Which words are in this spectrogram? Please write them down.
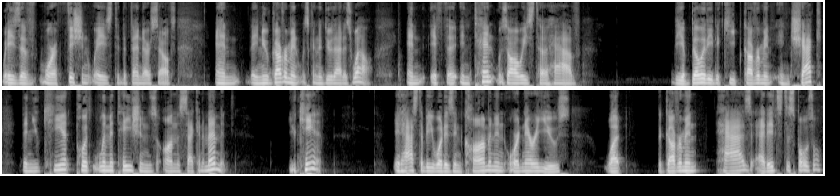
ways of more efficient ways to defend ourselves. And they knew government was going to do that as well. And if the intent was always to have the ability to keep government in check, then you can't put limitations on the Second Amendment. You can't. It has to be what is in common and ordinary use. What the government has at its disposal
